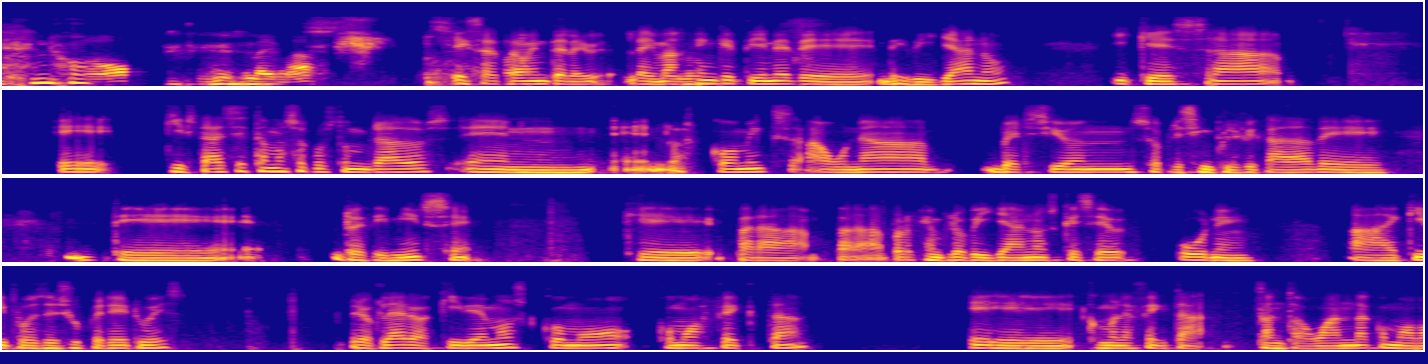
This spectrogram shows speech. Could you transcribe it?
no. la imagen. Exactamente, la, imagen que tiene de, villano y que esa... Eh, quizás estamos acostumbrados en, en, los cómics a una versión sobresimplificada de, de, redimirse, que para, para, por ejemplo, villanos que se unen a equipos de superhéroes. Pero claro, aquí vemos cómo, cómo afecta, eh, cómo le afecta tanto a Wanda como a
